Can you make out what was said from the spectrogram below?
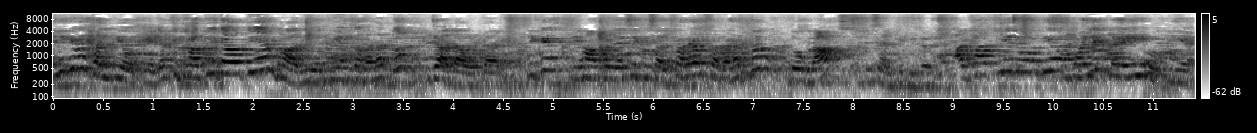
यानी कि वो हल्के होते हैं। जबकि धातु क्या होती है? भारी होती है। उनका घनत्व ज़्यादा होता है। ठीक है? यहाँ पर जैसे कि सल्फ़र है उसका घनत्व दो ग्राम सेंटीमीटर। अधातुएँ जो होती है मौलिक नहीं होती है।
